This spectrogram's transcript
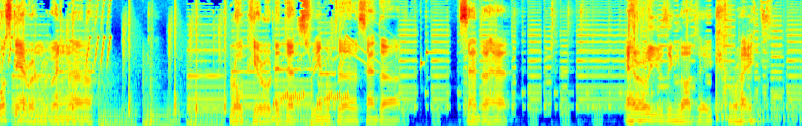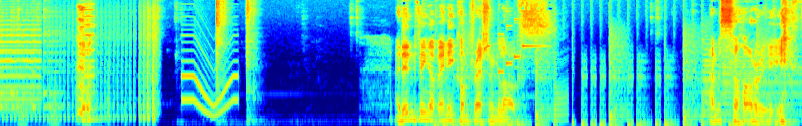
Was there when, when uh, Rogue Hero did that stream with the Santa Santa hat. Arrow using logic, right? I didn't think of any compression gloves. I'm sorry.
